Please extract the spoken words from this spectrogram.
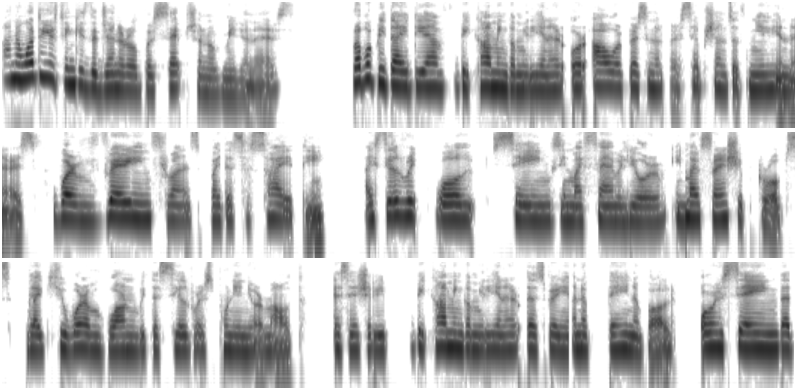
Ana, what do you think is the general perception of millionaires? Probably the idea of becoming a millionaire or our personal perceptions of millionaires were very influenced by the society. I still recall sayings in my family or in my friendship groups, like you weren't born with a silver spoon in your mouth. Essentially, becoming a millionaire, that's very unobtainable or saying that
